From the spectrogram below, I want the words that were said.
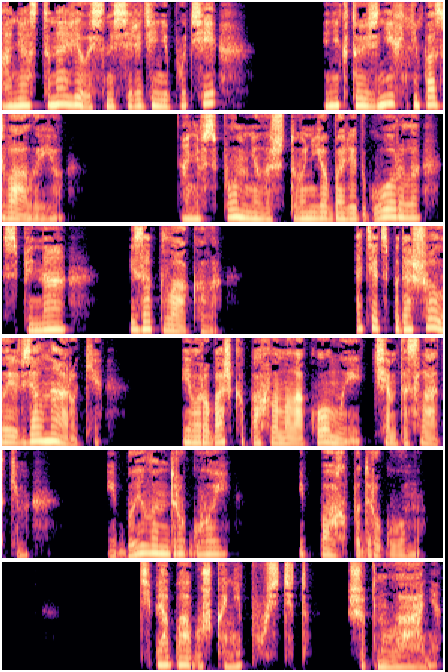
Аня остановилась на середине пути, и никто из них не позвал ее. Аня вспомнила, что у нее болит горло, спина — и заплакала. Отец подошел и взял на руки. Его рубашка пахла молоком и чем-то сладким. И был он другой, и пах по-другому. «Тебя бабушка не пустит», — шепнула Аня.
